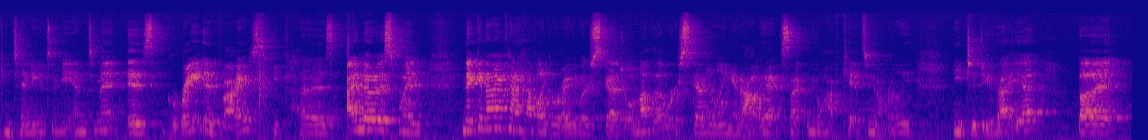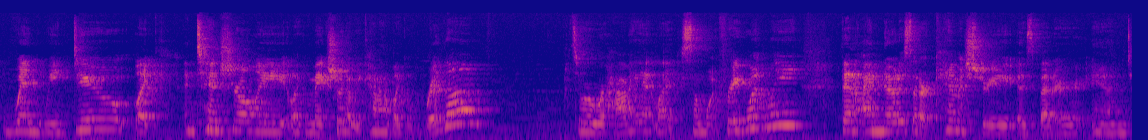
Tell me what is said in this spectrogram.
continue to be intimate is great advice because I notice when Nick and I kind of have like a regular schedule, not that we're scheduling it out yet because we don't have kids, we don't really need to do that yet, but when we do like intentionally like make sure that we kind of have like a rhythm so where we're having it like somewhat frequently then I notice that our chemistry is better and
